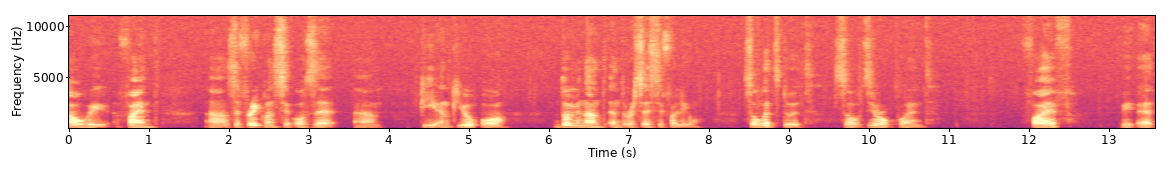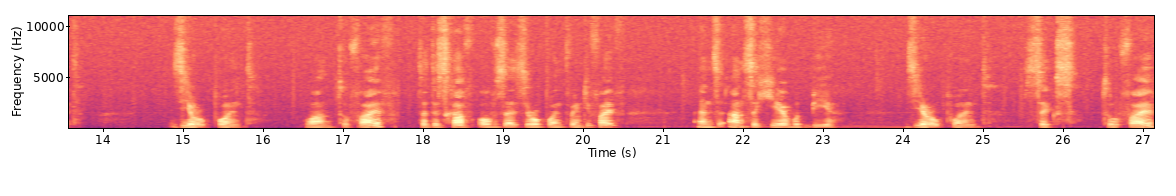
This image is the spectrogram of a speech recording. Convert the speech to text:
how we find uh, the frequency of the um, P and Q or dominant and recessive allele. So let's do it. So 0 0.5 we add 0 0.125 that is half of the 0.25 and the answer here would be 0.625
